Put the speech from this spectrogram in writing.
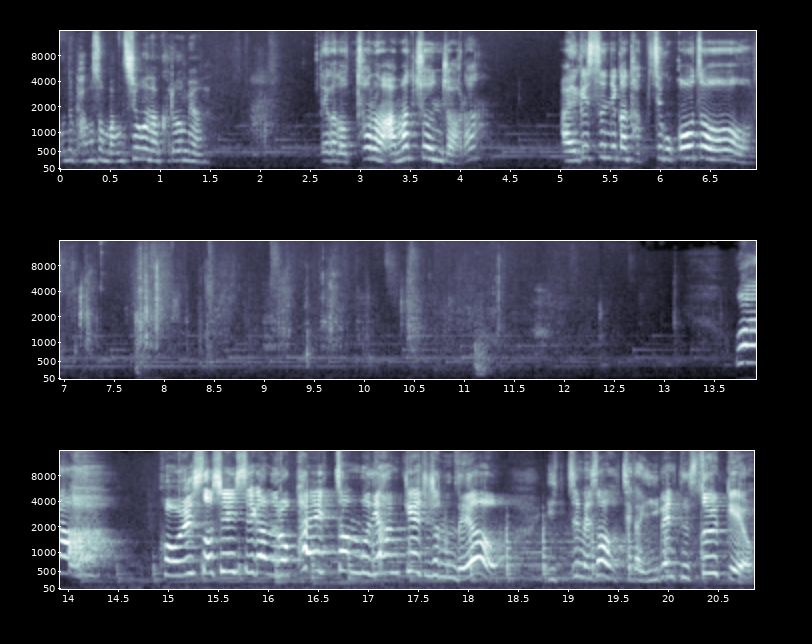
오늘 방송 망치거나 그러면 내가 너처럼 아마추어인 줄 알아? 알겠으니까 닥치고 꺼져. 와! 벌써 실시간으로 8,000분이 함께 해주셨는데요. 이쯤에서 제가 이벤트 쏠게요.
